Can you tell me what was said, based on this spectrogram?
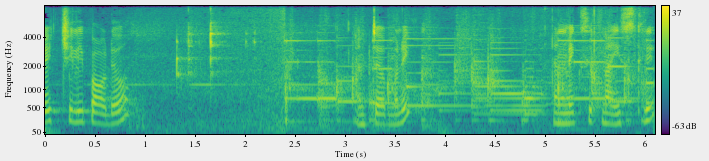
red chili powder and turmeric and mix it nicely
